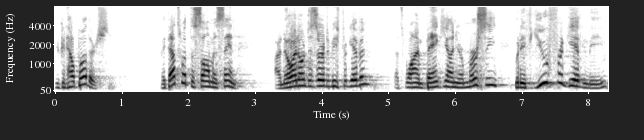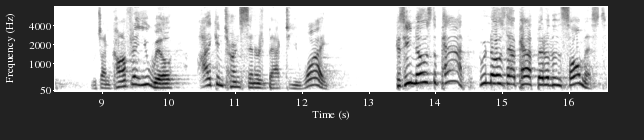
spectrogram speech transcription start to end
You can help others. Like that's what the psalm is saying. I know I don't deserve to be forgiven. That's why I'm banking on your mercy. But if you forgive me, which I'm confident you will, I can turn sinners back to you. Why? Because he knows the path. Who knows that path better than the psalmist?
